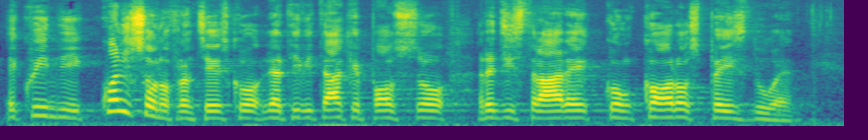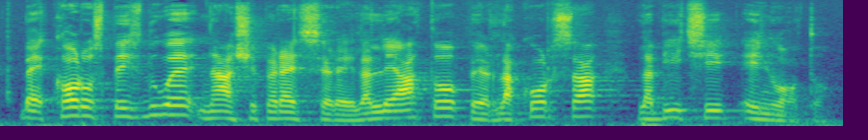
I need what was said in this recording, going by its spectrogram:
e quindi quali sono Francesco le attività che posso registrare con Coro Space 2? Beh, Coro Space 2 nasce per essere l'alleato per la corsa, la bici e il nuoto.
